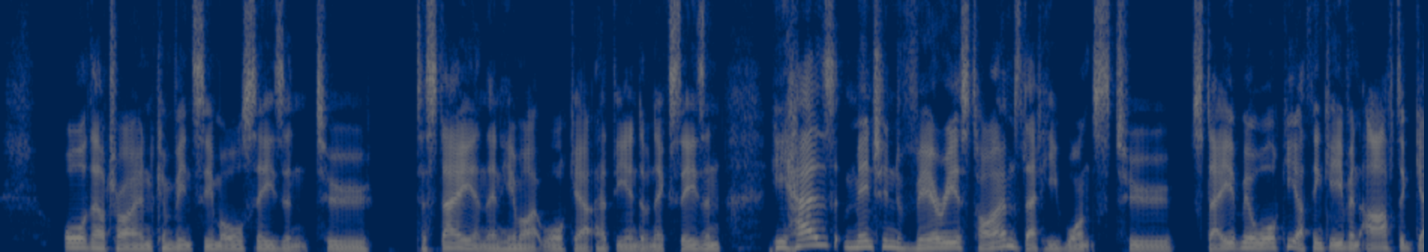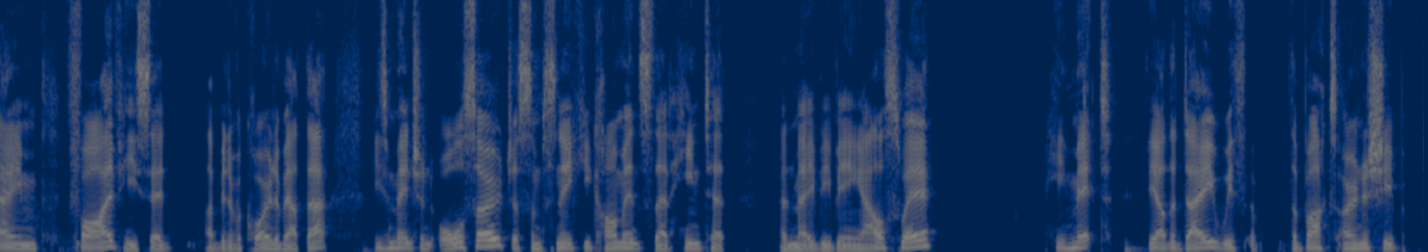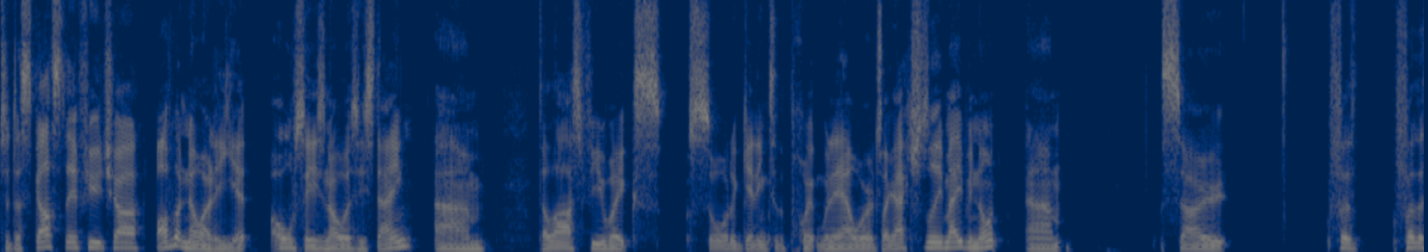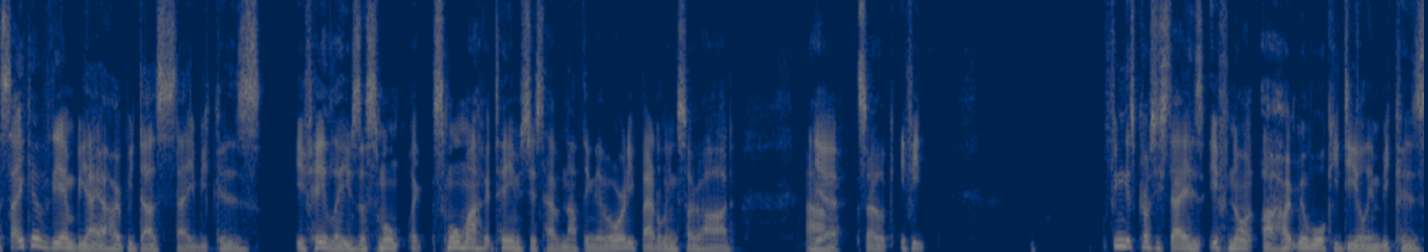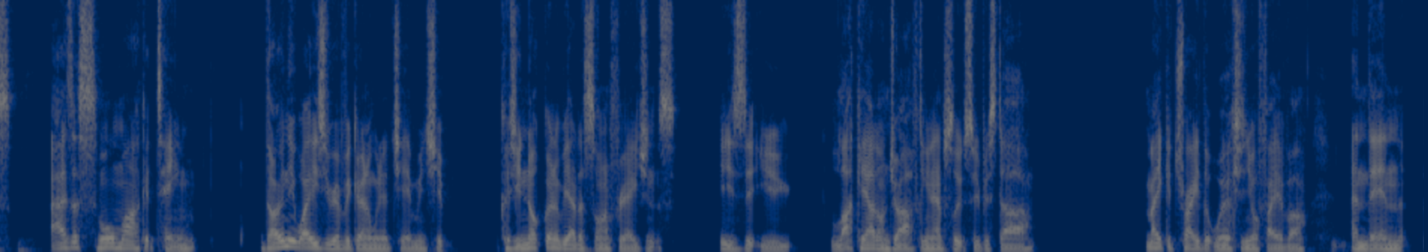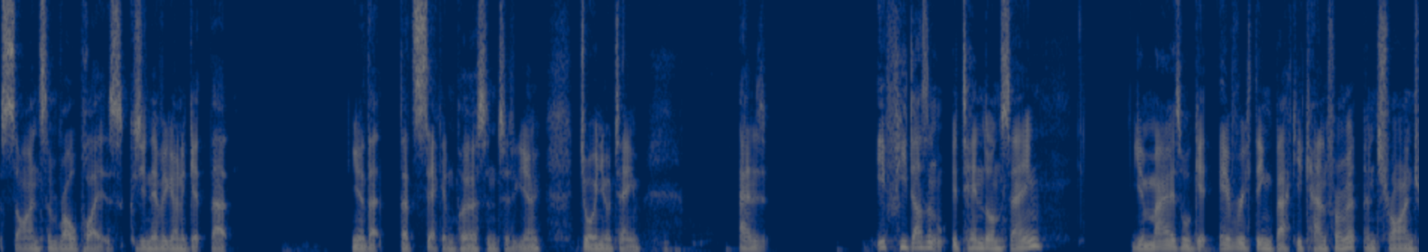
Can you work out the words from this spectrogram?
or they'll try and convince him all season to to stay, and then he might walk out at the end of next season. He has mentioned various times that he wants to stay at Milwaukee. I think even after game five, he said a bit of a quote about that. He's mentioned also just some sneaky comments that hint at, at maybe being elsewhere. He met the other day with the Bucks ownership to discuss their future. I've got no idea yet. All season I was he's staying. Um, the last few weeks, sort of getting to the point where now where it's like actually maybe not. Um, so for for the sake of the NBA, I hope he does stay because if he leaves, the small like small market teams just have nothing. They're already battling so hard. Um, Yeah. So look, if he fingers crossed he stays. If not, I hope Milwaukee deal him because as a small market team, the only ways you're ever going to win a championship because you're not going to be able to sign free agents is that you luck out on drafting an absolute superstar, make a trade that works in your favor, and then sign some role players because you're never going to get that, you know, that that second person to you know join your team. And if he doesn't attend on saying, you may as well get everything back you can from it and try and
